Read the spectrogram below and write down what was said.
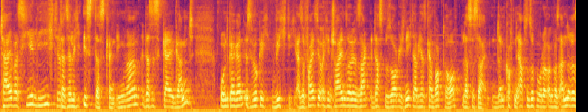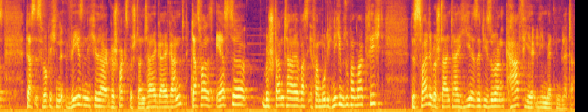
Teil, was hier liegt. Tatsächlich ist das kein Ingwer, das ist Galgant. Und Galgant ist wirklich wichtig. Also falls ihr euch entscheiden solltet und sagt, das besorge ich nicht, da habe ich jetzt keinen Bock drauf, lasst es sein. Dann kocht eine Erbsensuppe oder irgendwas anderes. Das ist wirklich ein wesentlicher Geschmacksbestandteil, Galgant. Das war das erste Bestandteil, was ihr vermutlich nicht im Supermarkt kriegt. Das zweite Bestandteil hier sind die sogenannten K4-Limettenblätter.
